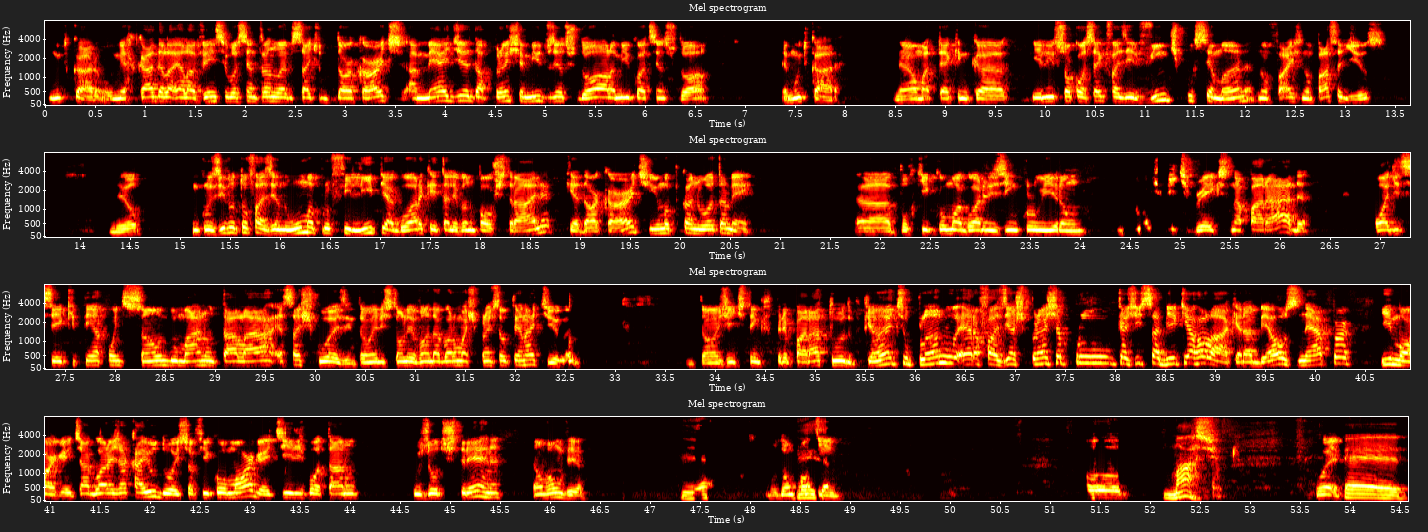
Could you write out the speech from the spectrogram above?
Muito caro. O mercado, ela, ela vem, se você entrar no website do Dark Art, a média da prancha é 1.200 dólares, 1.400 dólares. É muito cara. Né? É uma técnica... Ele só consegue fazer 20 por semana, não faz, não passa disso. Entendeu? Inclusive, eu estou fazendo uma para o Felipe agora, que ele está levando para a Austrália, que é Dark Art, e uma para Canoa também. Ah, porque como agora eles incluíram dois beat breaks na parada, pode ser que tenha a condição do mar não estar lá essas coisas. Então eles estão levando agora umas pranchas alternativas. Então a gente tem que preparar tudo, porque antes o plano era fazer as pranchas para o que a gente sabia que ia rolar, que era Bell, Snapper e Margaret. Agora já caiu dois, só ficou Margaret e eles botaram os outros três, né? Então vamos ver. Mudou um É, é- pouquinho. Ô, Márcio, Oi. é,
